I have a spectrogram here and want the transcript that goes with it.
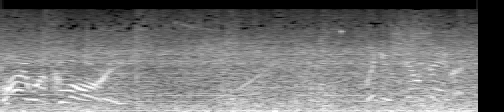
Fly with glory. We can still save her.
